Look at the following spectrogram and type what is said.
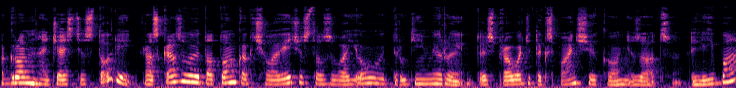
огромная часть историй рассказывает о том, как человечество завоевывает другие миры, то есть проводит экспансию и колонизацию, либо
